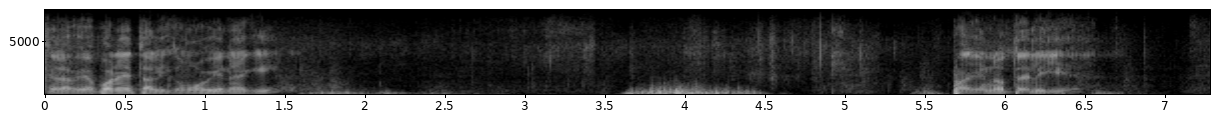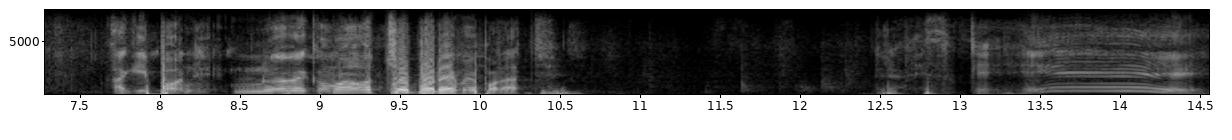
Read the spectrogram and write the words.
te la voy a poner tal y como viene aquí, para que no te líes. Aquí pone 9,8 por M por H. ¿eso qué es?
